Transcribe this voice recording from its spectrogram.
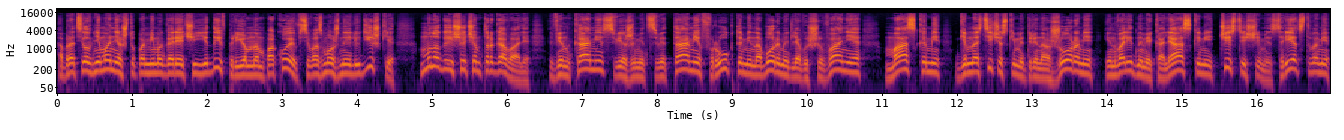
Обратил внимание, что помимо горячей еды в приемном покое всевозможные людишки много еще чем торговали – венками, свежими цветами, фруктами, наборами для вышивания, масками, гимнастическими тренажерами, инвалидными колясками, чистящими средствами,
